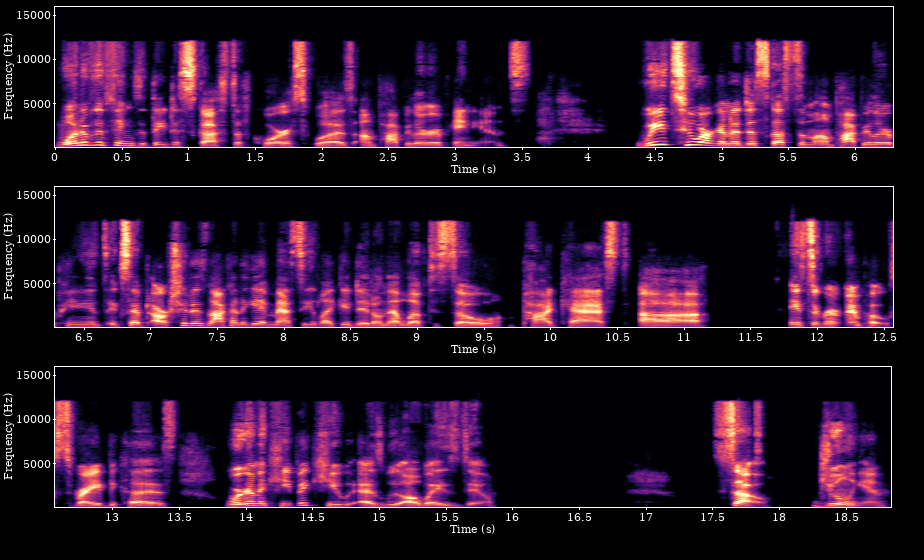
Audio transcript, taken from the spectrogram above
one of the things that they discussed, of course, was unpopular opinions. We too are going to discuss some unpopular opinions, except our shit is not going to get messy like it did on that Love to Sew podcast uh Instagram post, right? Because we're going to keep it cute as we always do. So, Julian.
